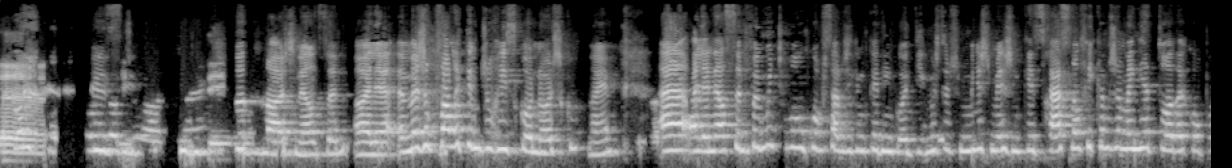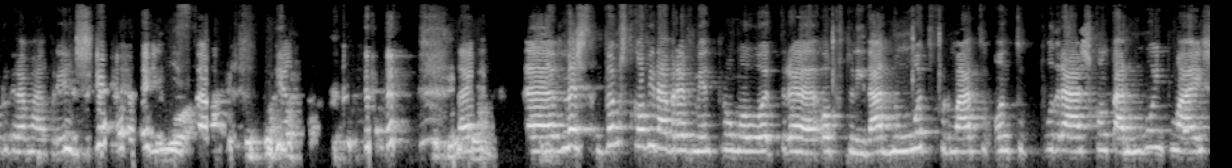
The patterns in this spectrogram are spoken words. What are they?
uh, Todos nós, é? Todos nós, Nelson. Olha, mas o que vale é que temos o riso connosco, não é? Uh, olha, Nelson, foi muito bom conversarmos aqui um bocadinho contigo, mas temos mesmo, mesmo que encerrar, senão ficamos a manhã toda com o programa a preencher a emissão. Sim, Uh, mas vamos te convidar brevemente para uma outra oportunidade, num outro formato, onde tu poderás contar muito mais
